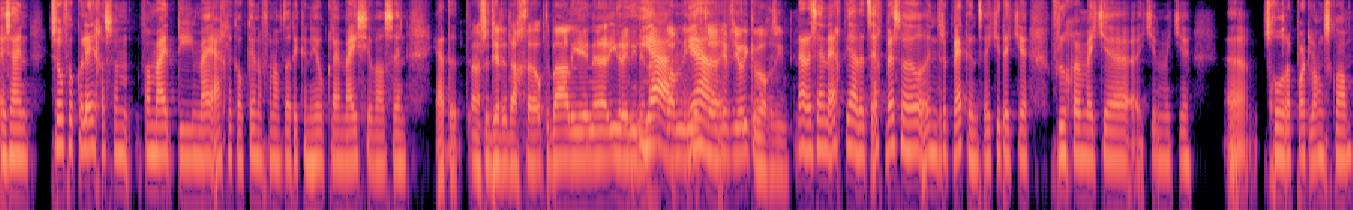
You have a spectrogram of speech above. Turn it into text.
er zijn zoveel collega's van, van mij die mij eigenlijk al kennen vanaf dat ik een heel klein meisje was. En, ja, dat, vanaf de derde dag uh, op de balie en uh, iedereen die erna ja, kwam, die ja. heeft, uh, heeft Jorike wel gezien. Nou, dat zijn echt, ja, dat is echt best wel heel indrukwekkend. Weet je, dat je vroeger met je, weet je, met je schoolrapport langskwam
